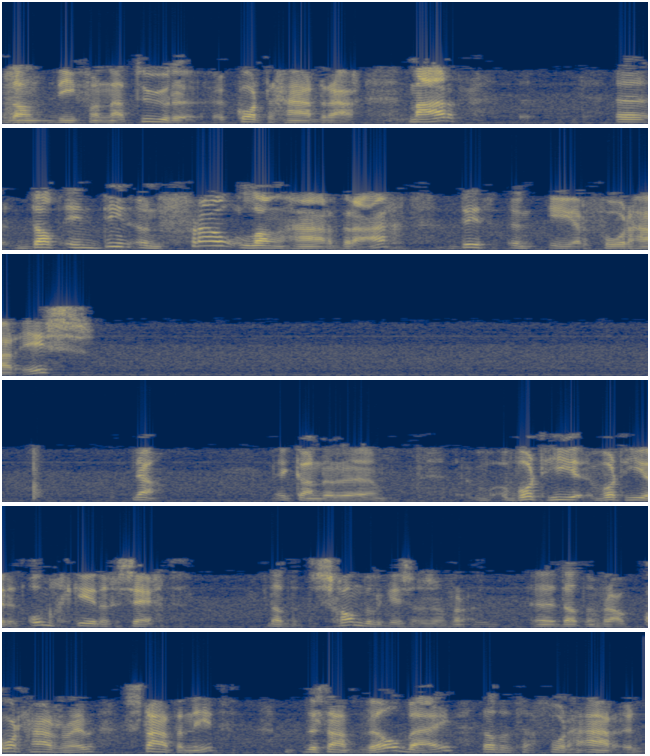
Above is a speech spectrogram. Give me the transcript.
dan die van nature eh, korte haar draagt, maar dat indien een vrouw lang haar draagt, dit een eer voor haar is. Ja, ik kan er. Eh, wordt, hier, wordt hier het omgekeerde gezegd? Dat het schandelijk is als een eh, dat een vrouw kort haar zou hebben, staat er niet er staat wel bij dat het voor haar een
